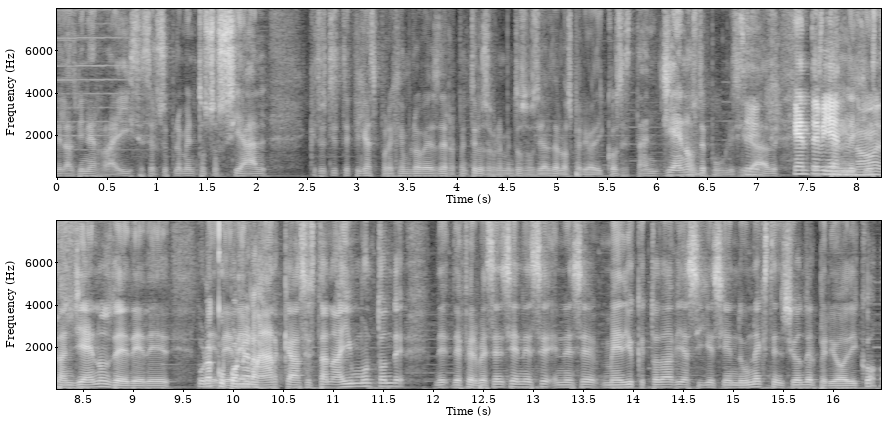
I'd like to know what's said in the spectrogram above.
de las bienes raíces, el suplemento social, que tú te fijas, por ejemplo, ves de repente los suplementos sociales de los periódicos están llenos de publicidad. gente bien, Están llenos de, de, de, Pura marcas, están, hay un montón de, efervescencia en ese, en ese medio que todavía sigue siendo una extensión del periódico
